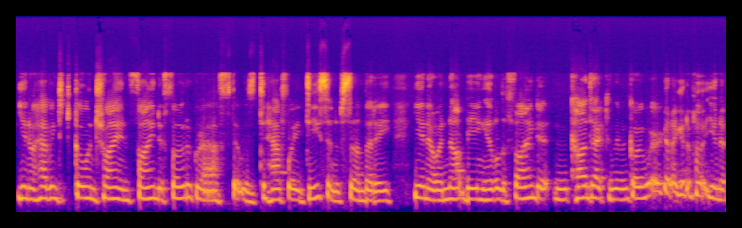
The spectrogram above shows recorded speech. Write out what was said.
you know, having to go and try and find a photograph that was halfway decent of somebody, you know, and not being able to find it and contacting them and going, where can I get a photo, you know,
